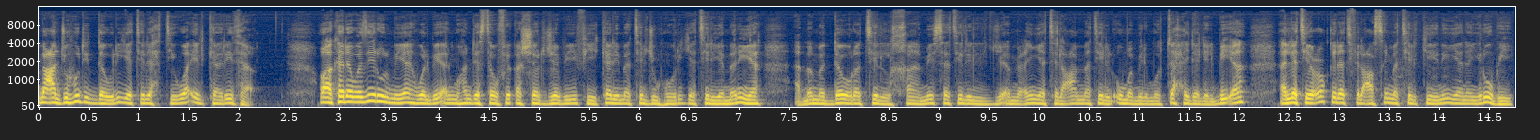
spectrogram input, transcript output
مع الجهود الدولية لاحتواء الكارثة. وأكد وزير المياه والبيئة المهندس توفيق الشرجبي في كلمة الجمهورية اليمنية أمام الدورة الخامسة للجمعية العامة للأمم المتحدة للبيئة التي عقدت في العاصمة الكينية نيروبي.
